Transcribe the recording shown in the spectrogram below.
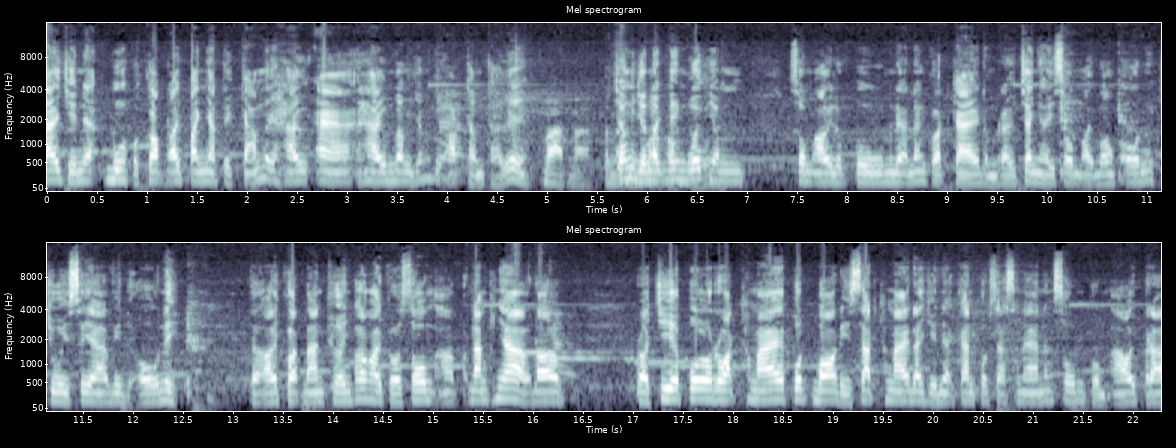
ដែលជាអ្នកបួសប្រកបដោយបញ្ញត្តិកម្មហើយហៅអាហៅមឹងអញ្ចឹងវាអត់ត្រឹមត្រូវទេបាទបាទអញ្ចឹងចំណុចនេះមួយខ្ញុំសូមឲ្យលោកពូម្នាក់ហ្នឹងគាត់កែតម្រូវចេញហើយសូមឲ្យបងប្អូនហ្នឹងជួយ share វីដេអូនេះទៅឲ្យគាត់បានឃើញផងហើយក៏សូមផ្ដាំផ្ញើដល់ប្រជាពលរដ្ឋខ្មែរពុទ្ធបរិស័ទខ្មែរដែលជាអ្នកកាន់ពុទ្ធសាសនាហ្នឹងសូមកុំឲ្យប្រើ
